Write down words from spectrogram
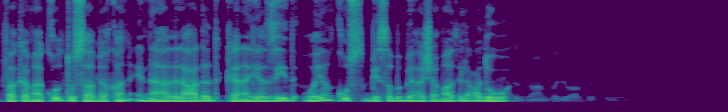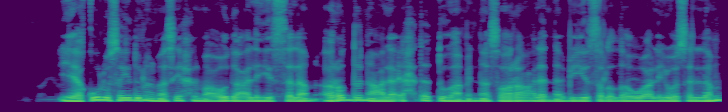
فكما قلت سابقا إن هذا العدد كان يزيد وينقص بسبب هجمات العدو. يقول سيدنا المسيح الموعود عليه السلام ردا على إحدى التهم النصارى على النبي صلى الله عليه وسلم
